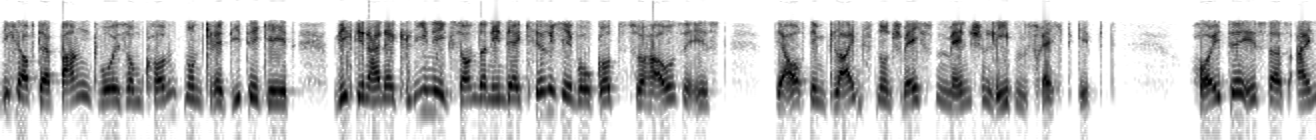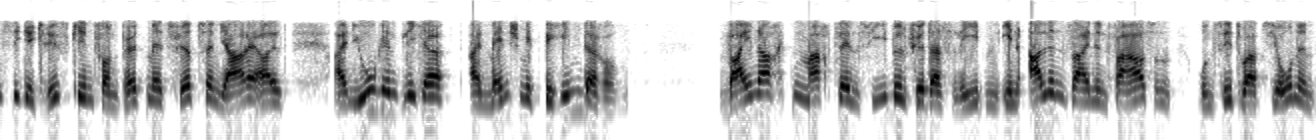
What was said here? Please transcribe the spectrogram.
Nicht auf der Bank, wo es um Konten und Kredite geht, nicht in einer Klinik, sondern in der Kirche, wo Gott zu Hause ist, der auch dem kleinsten und schwächsten Menschen Lebensrecht gibt. Heute ist das einzige Christkind von Pöttmes 14 Jahre alt, ein Jugendlicher, ein Mensch mit Behinderung. Weihnachten macht sensibel für das Leben in allen seinen Phasen und Situationen,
